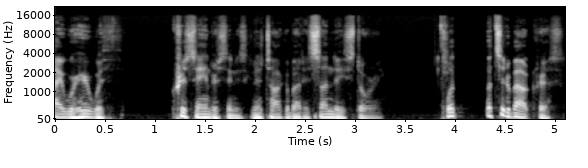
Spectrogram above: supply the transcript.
Hi, we're here with Chris Anderson. who's going to talk about his Sunday story. What What's it about, Chris?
